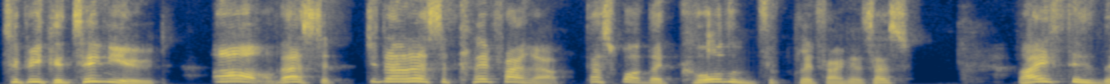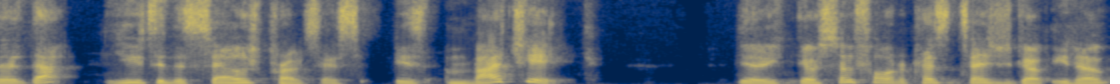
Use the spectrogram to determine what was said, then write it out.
To be continued. Oh, that's a, you know, that's a cliffhanger. That's what they call them for cliffhangers. That's, I think that that using the sales process is magic. You know, you can go so far in a presentation, you go, you know,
